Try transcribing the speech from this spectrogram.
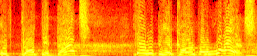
If God did that, there would be a global riot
